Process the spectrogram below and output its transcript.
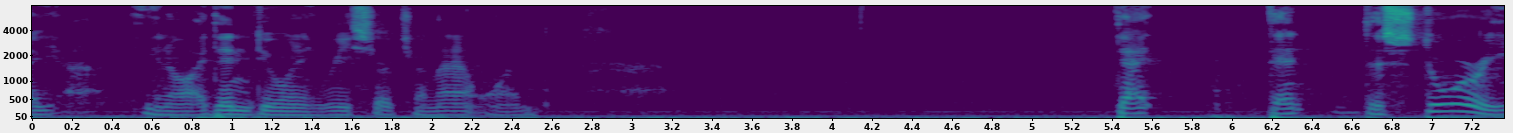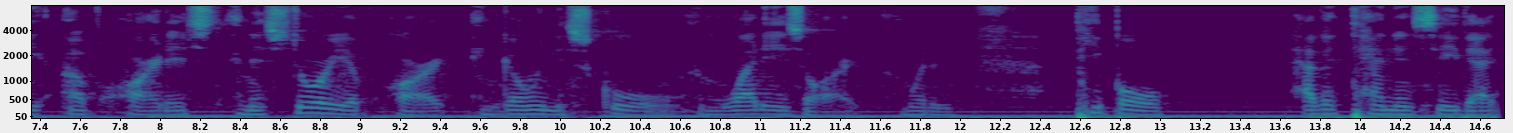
I? You know, I didn't do any research on that one. That that the story of artists and the story of art and going to school and what is art. People have a tendency that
